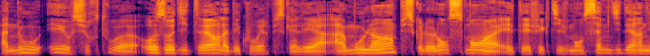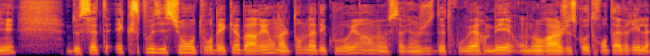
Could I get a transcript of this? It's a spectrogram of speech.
à nous et surtout euh, aux auditeurs, la découvrir puisqu'elle est à- Moulins, puisque le lancement était effectivement samedi dernier de cette exposition autour des cabarets. On a le temps de la découvrir, hein, ça vient juste d'être ouvert, mais on aura jusqu'au 30 avril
